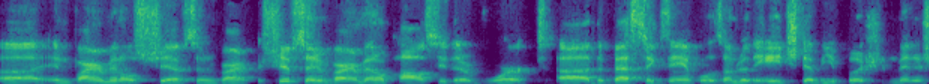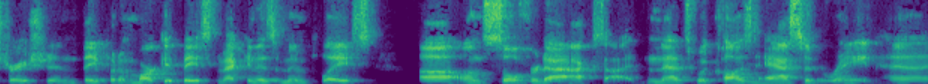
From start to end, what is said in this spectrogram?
uh, environmental shifts and envir- shifts in environmental policy that have worked. Uh, the best example is under the H.W. Bush administration. They put a market-based mechanism in place uh, on sulfur dioxide, and that's what caused mm. acid rain. Uh,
